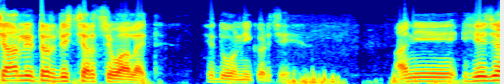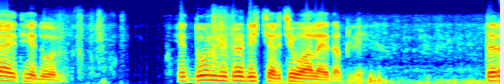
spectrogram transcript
चार लिटर डिस्चार्जचे वॉल आहेत हे दोन इकडचे. आणि हे जे आहेत हे दोन. हे दोन लिटर डिस्चार्जचे वाल आहेत आपले. तर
